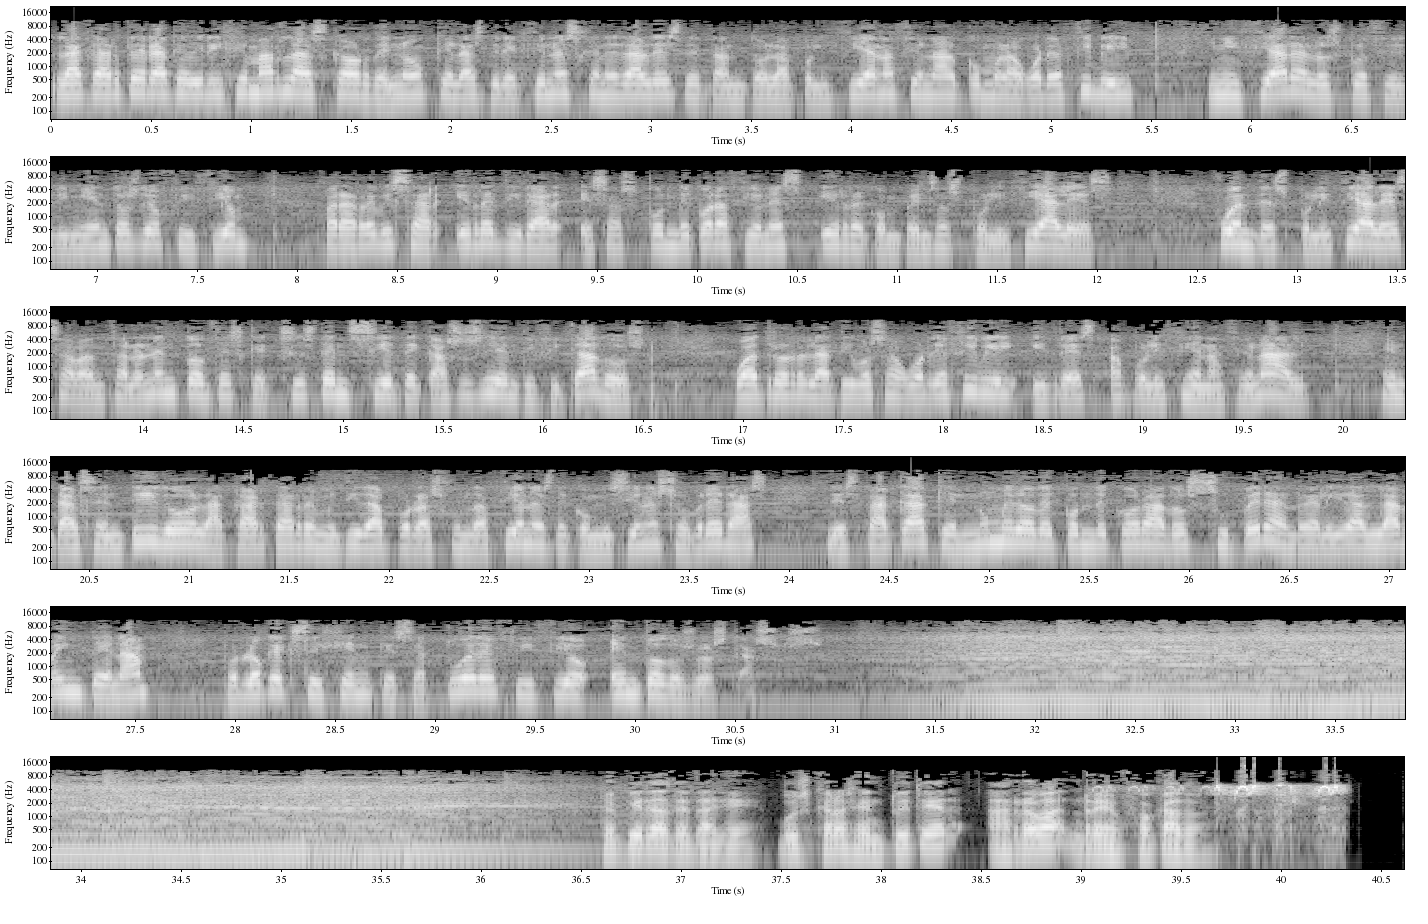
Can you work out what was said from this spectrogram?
La cartera que dirige Marlasca ordenó que las direcciones generales de tanto la Policía Nacional como la Guardia Civil iniciaran los procedimientos de oficio para revisar y retirar esas condecoraciones y recompensas policiales. Fuentes policiales avanzaron entonces que existen siete casos identificados, cuatro relativos a Guardia Civil y tres a Policía Nacional. En tal sentido, la carta remitida por las fundaciones de comisiones obreras destaca que el número de condecorados supera en realidad la veintena, por lo que exigen que se actúe de oficio en todos los casos. No pierdas detalle. Búscanos en Twitter, arroba reenfocados.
